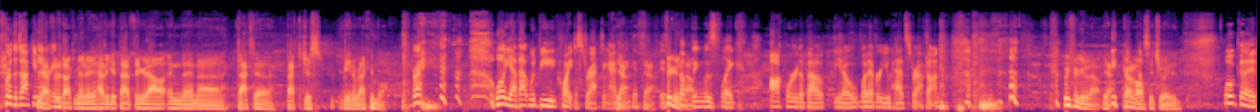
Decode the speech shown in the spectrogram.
for the documentary. yeah, for the documentary. I Had to get that figured out, and then uh, back to back to just being a wrecking ball. Right. well, yeah, that would be quite distracting, I Yeah, think, if, yeah. if something was like awkward about, you know, whatever you had strapped on. We figured it out. Yeah, got it all situated. Well, good.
